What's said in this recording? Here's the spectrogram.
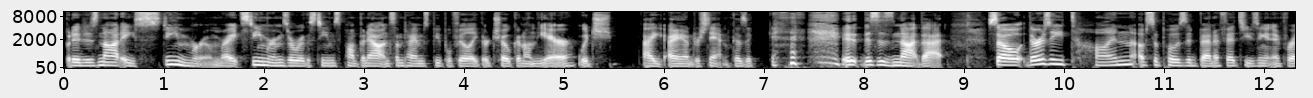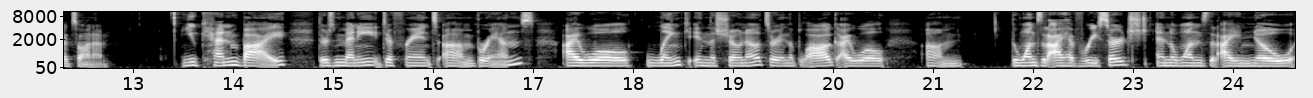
but it is not a steam room right? Steam rooms are where the steam's pumping out and sometimes people feel like they're choking on the air which I, I understand because it, it, this is not that. So there's a ton of supposed benefits using an infrared sauna you can buy there's many different um, brands i will link in the show notes or in the blog i will um, the ones that i have researched and the ones that i know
